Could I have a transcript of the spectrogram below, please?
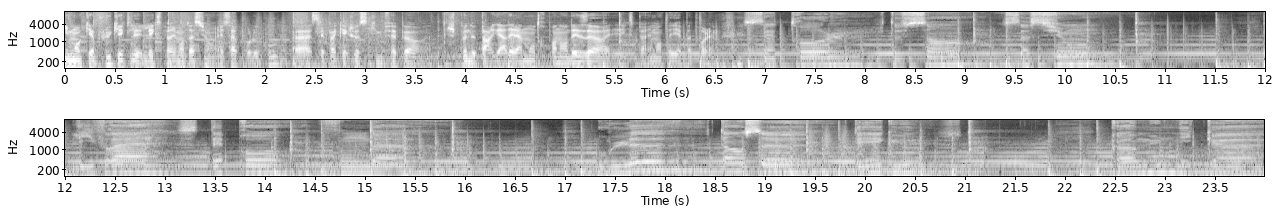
Il manquait plus qu'avec l'expérimentation. Et ça, pour le coup, euh, c'est pas quelque chose qui me fait peur. Je peux ne pas regarder la montre pendant des heures et expérimenter, y a pas de problème. Cette drôle de sensation, l'ivresse des profondeurs, où le temps se déguste comme une liqueur.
